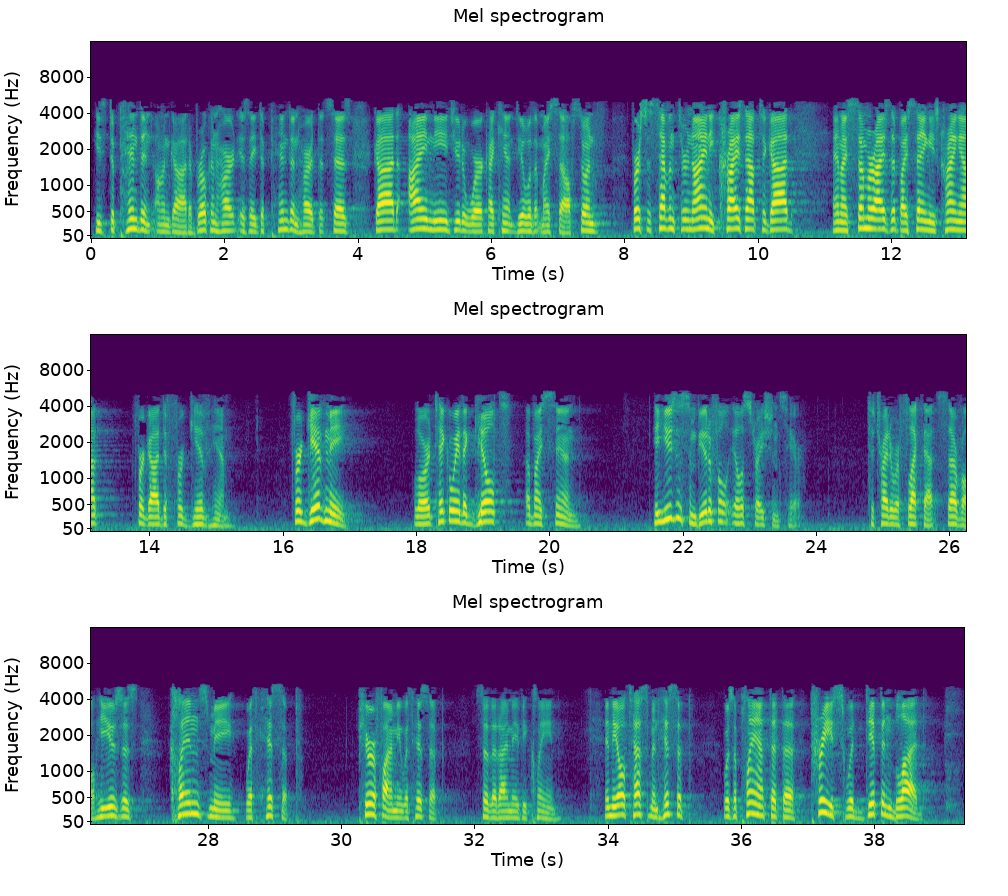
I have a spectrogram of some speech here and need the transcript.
He's dependent on God. A broken heart is a dependent heart that says, God, I need you to work. I can't deal with it myself. So in verses 7 through 9, he cries out to God, and I summarize it by saying he's crying out for God to forgive him. Forgive me, Lord. Take away the guilt of my sin. He uses some beautiful illustrations here to try to reflect that, several. He uses cleanse me with hyssop, purify me with hyssop, so that I may be clean. In the Old Testament, hyssop was a plant that the priests would dip in blood,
